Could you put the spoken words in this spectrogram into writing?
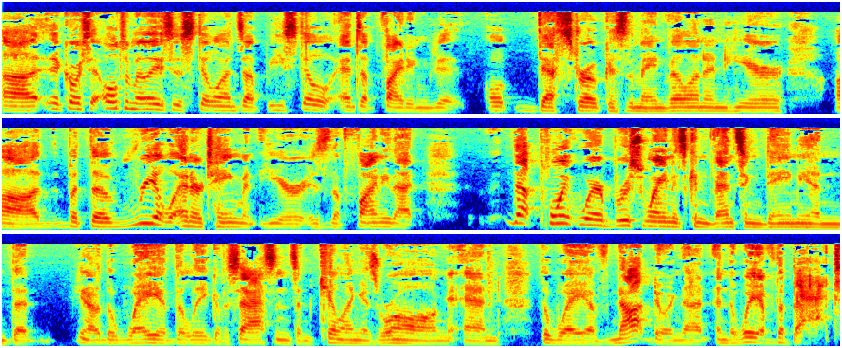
Uh, of course, ultimately, this still ends up. He still ends up fighting Deathstroke as the main villain in here. Uh, but the real entertainment here is the finding that that point where Bruce Wayne is convincing Damian that you know the way of the League of Assassins and killing is wrong, and the way of not doing that, and the way of the Bat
